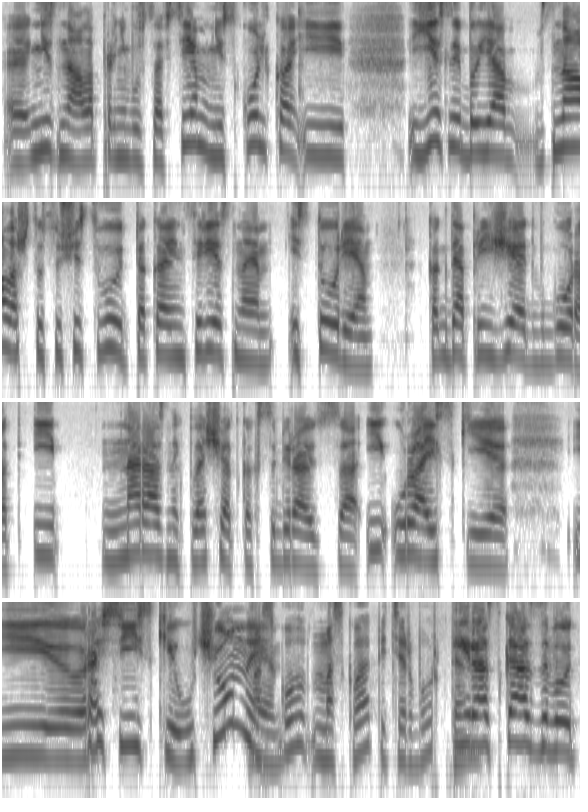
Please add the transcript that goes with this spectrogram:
Э, Не знала про него совсем, нисколько. И если бы я знала, что существует такая интересная история, когда приезжают в город и на разных площадках собираются и уральские, и российские ученые. Москва, Москва, Петербург. да. И рассказывают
